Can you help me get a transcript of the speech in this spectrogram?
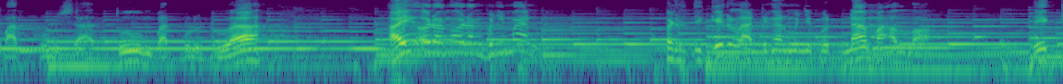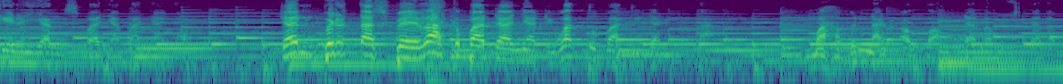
41-42 Hai orang-orang beriman berzikirlah dengan menyebut nama Allah zikir yang sebanyak-banyaknya dan bertasbihlah kepadanya di waktu pagi dan petang. Maha benar Allah dalam segala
